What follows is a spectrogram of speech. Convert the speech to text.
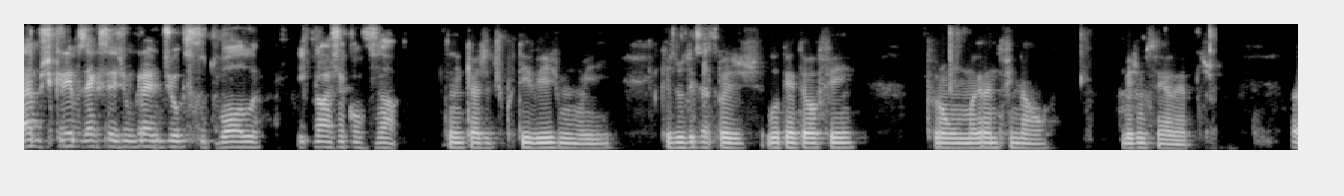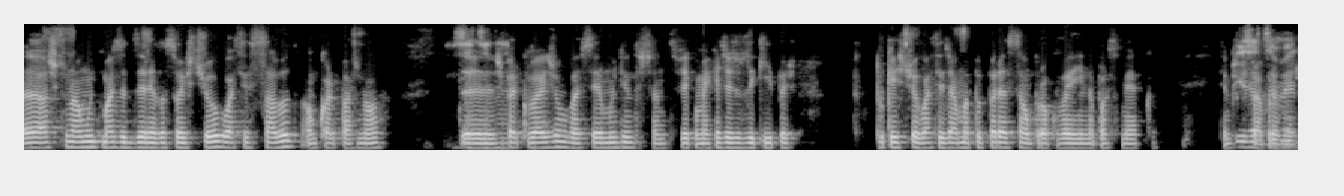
ambos queremos é que seja um grande jogo de futebol e que não haja confusão. Tem que haja desportivismo e que as duas equipas lutem até ao fim por uma grande final, mesmo sem adeptos. Ah, acho que não há muito mais a dizer em relação a este jogo. Vai ser sábado, a um quarto para as nove. Uh, espero que vejam, vai ser muito interessante ver como é que estas duas equipas, porque este jogo vai ser já uma preparação para o que vem na próxima época. Temos que esperar para ver.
